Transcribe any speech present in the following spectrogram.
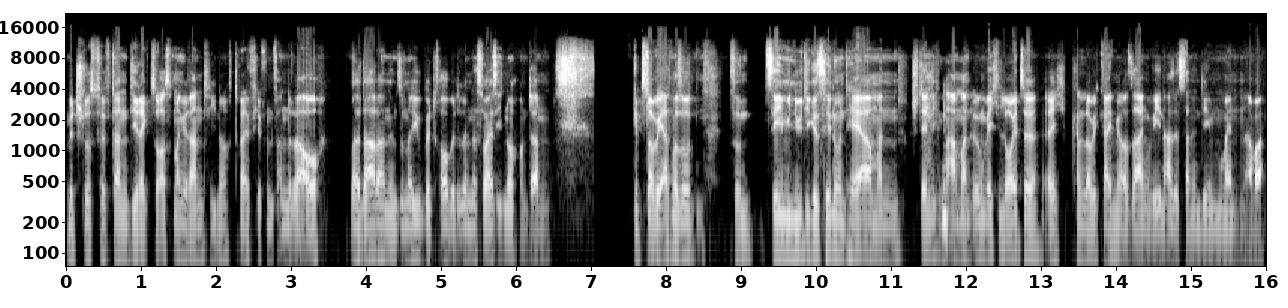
mit Schlusspfiff dann direkt zu Osman gerannt, wie noch drei, vier, fünf andere auch. War da dann in so einer Jubeltraube drin, das weiß ich noch. Und dann gibt's glaube ich, erstmal so, so ein zehnminütiges Hin und Her. Man ständig umarmt man irgendwelche Leute. Ich kann, glaube ich, gar nicht mehr auch sagen, wen alles dann in den Momenten, aber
